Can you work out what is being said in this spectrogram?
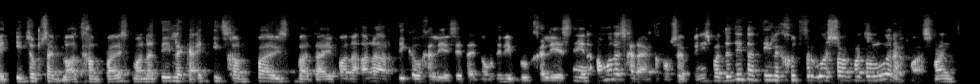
het iets op sy blad gaan post, maar natuurlik hy het iets gaan post wat hy van 'n ander artikel gelees het. Hy het nog nie die boek gelees nie en almal is geregtig op sy opinies, maar dit het natuurlik goed veroorsaak wat onnodig was, want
